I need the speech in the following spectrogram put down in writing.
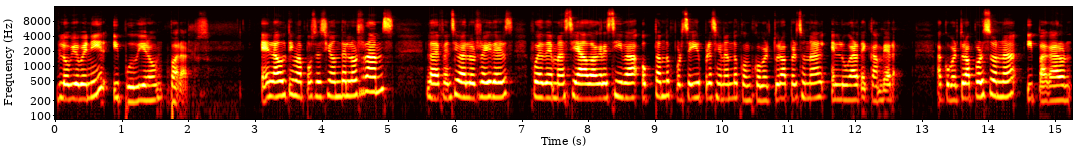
lo vio venir y pudieron pararlos. En la última posesión de los Rams, la defensiva de los Raiders fue demasiado agresiva, optando por seguir presionando con cobertura personal en lugar de cambiar a cobertura por zona y pagaron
